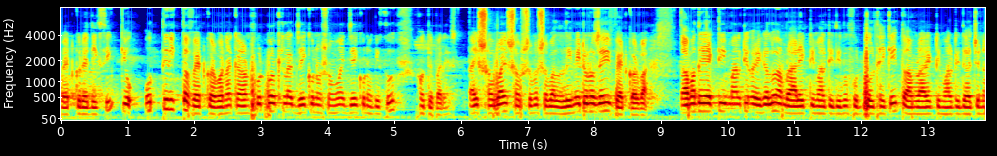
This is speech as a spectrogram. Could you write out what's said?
ওয়েট করে দেখছি। কেউ অতিরিক্ত ওয়েট করব না, কারণ ফুটবল খেলার যে কোনো সময় যে কোনো কিছু হতে পারে। তাই সবাই সবসময় সবার লিমিট অনুযায়ী ওয়েট করবা। তো আমাদের একটি মাল্টি হয়ে গেল, আমরা আরেকটি মাল্টি দিব ফুটবল থেকেই। তো আমরা আরেকটি মাল্টি দেওয়ার জন্য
